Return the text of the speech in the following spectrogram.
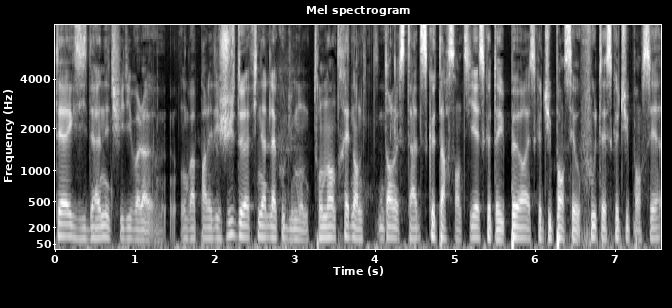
t'es avec Zidane et tu lui dis voilà, on va parler juste de la finale de la Coupe du Monde. Ton entrée dans le, dans le stade, ce que t'as ressenti, est-ce que t'as eu peur, est-ce que tu pensais au foot, est-ce que tu pensais à.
